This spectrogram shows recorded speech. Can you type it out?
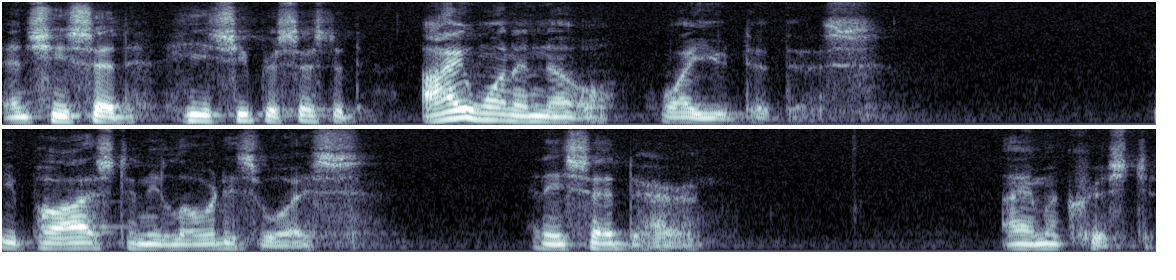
And she said, he, she persisted, I want to know why you did this. He paused and he lowered his voice and he said to her, I am a Christian.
